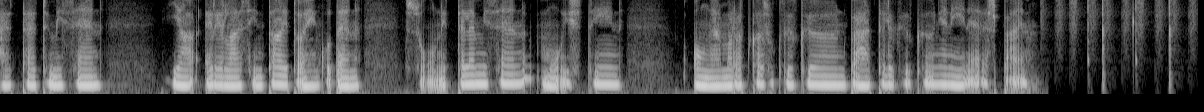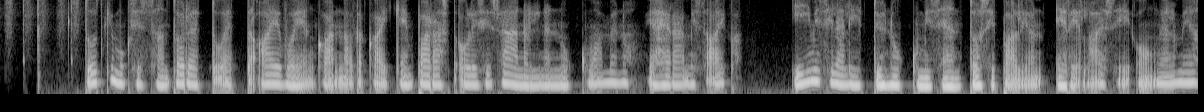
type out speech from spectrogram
käyttäytymiseen ja erilaisiin taitoihin, kuten suunnittelemiseen, muistiin, ongelmanratkaisukykyyn, päättelykykyyn ja niin edespäin. Tutkimuksissa on todettu, että aivojen kannalta kaikkein parasta olisi säännöllinen nukkumanmeno ja heräämisaika. Ihmisillä liittyy nukkumiseen tosi paljon erilaisia ongelmia.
